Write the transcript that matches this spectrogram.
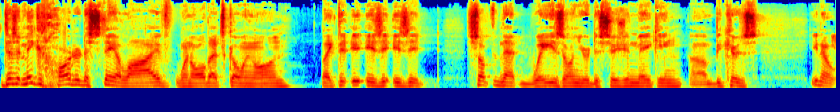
does it make it harder to stay alive when all that's going on? Like, is it is it something that weighs on your decision making? Um, because you know,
